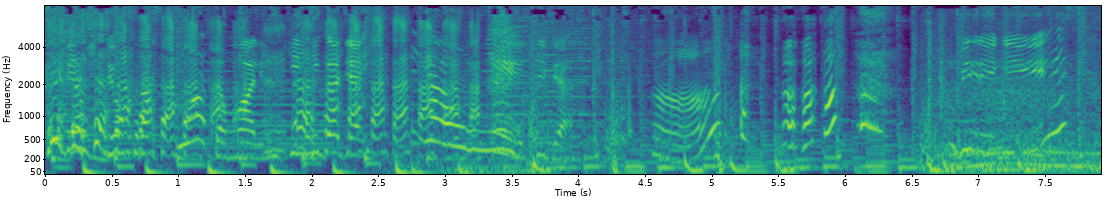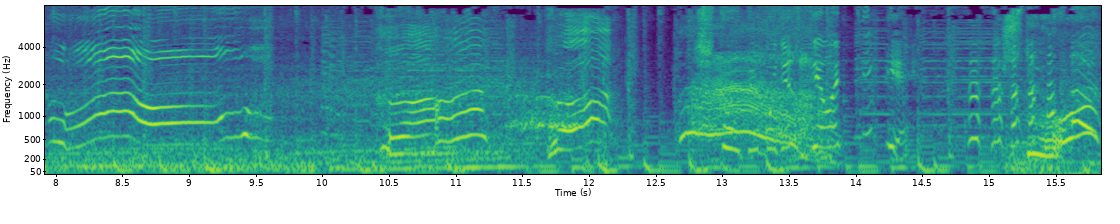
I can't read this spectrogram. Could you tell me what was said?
Тебя ждет расплата, маленький негодяй! Я умнее тебя! А? Берегись! Что ты будешь делать теперь? Что?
